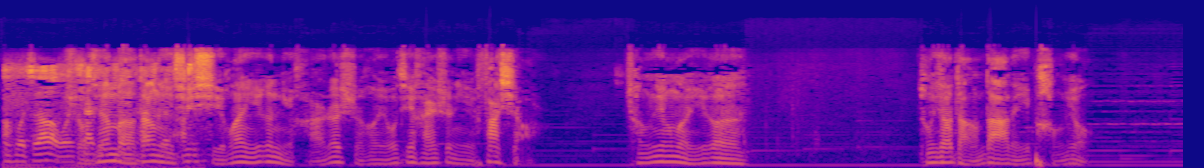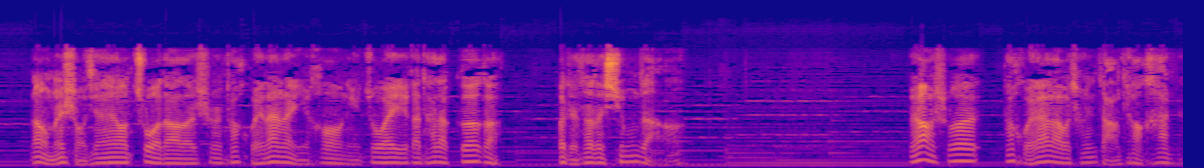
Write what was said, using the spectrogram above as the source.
啊，我知道了，我首先吧当你啊去喜欢一个女孩的时候，尤其还是你发小，曾经的一个从小长大的一朋友，那我们首先要做到的是，他回来了以后，你作为一个他的哥哥或者他的兄长，不要说他回来了，我瞅你长得挺好看的，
